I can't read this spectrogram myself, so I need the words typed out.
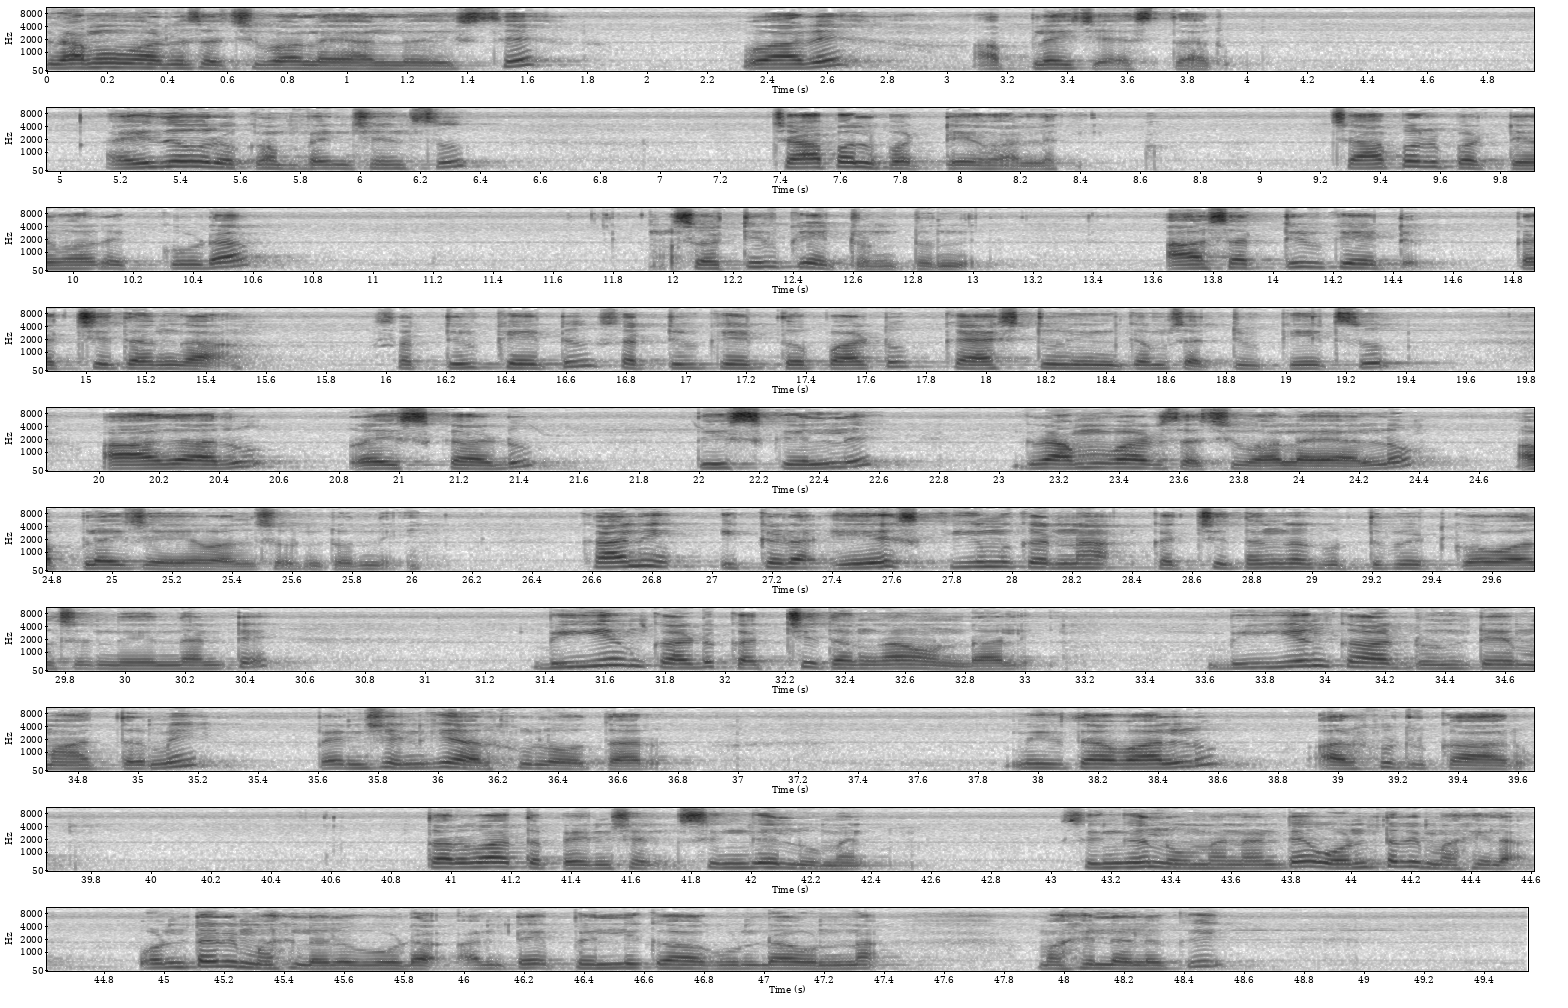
గ్రామవార్డు సచివాలయాల్లో ఇస్తే వారే అప్లై చేస్తారు. ఐదవ రకం పెన్షన్స్ చేపలు పట్టే వాళ్ళకి. చేపలు పట్టే వారికి కూడా సర్టిఫికేట్ ఉంటుంది. ఆ సర్టిఫికేట్ ఖచ్చితంగా సర్టిఫికేట్ సర్టిఫికేట్తో పాటు caste income certificates Aadhaar rice card తీసుకెళ్ళి గ్రామవార్డు సచివాలయాల్లో అప్లై చేయవలసి ఉంటుంది. కానీ ఇక్కడ ఏ స్కీమ్ కన్నా ఖచ్చితంగా గుర్తుపెట్టుకోవాల్సింది ఏంటంటే బియ్యం కార్డు ఖచ్చితంగా ఉండాలి. బియ్యం కార్డు ఉంటే మాత్రమే పెన్షన్కి అర్హులు అవుతారు మిగతా వాళ్ళు అర్హులు కారు. తర్వాత pension single women. Single women అంటే ఒంటరి మహిళ. ఒంటరి మహిళలు కూడా అంటే పెళ్ళి కాకుండా ఉన్న మహిళలకి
